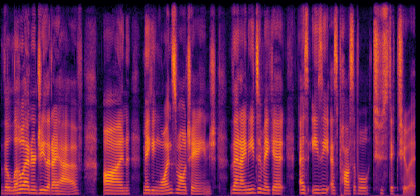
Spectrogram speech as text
the low energy that I have on making one small change, then I need to make it as easy as possible to stick to it.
